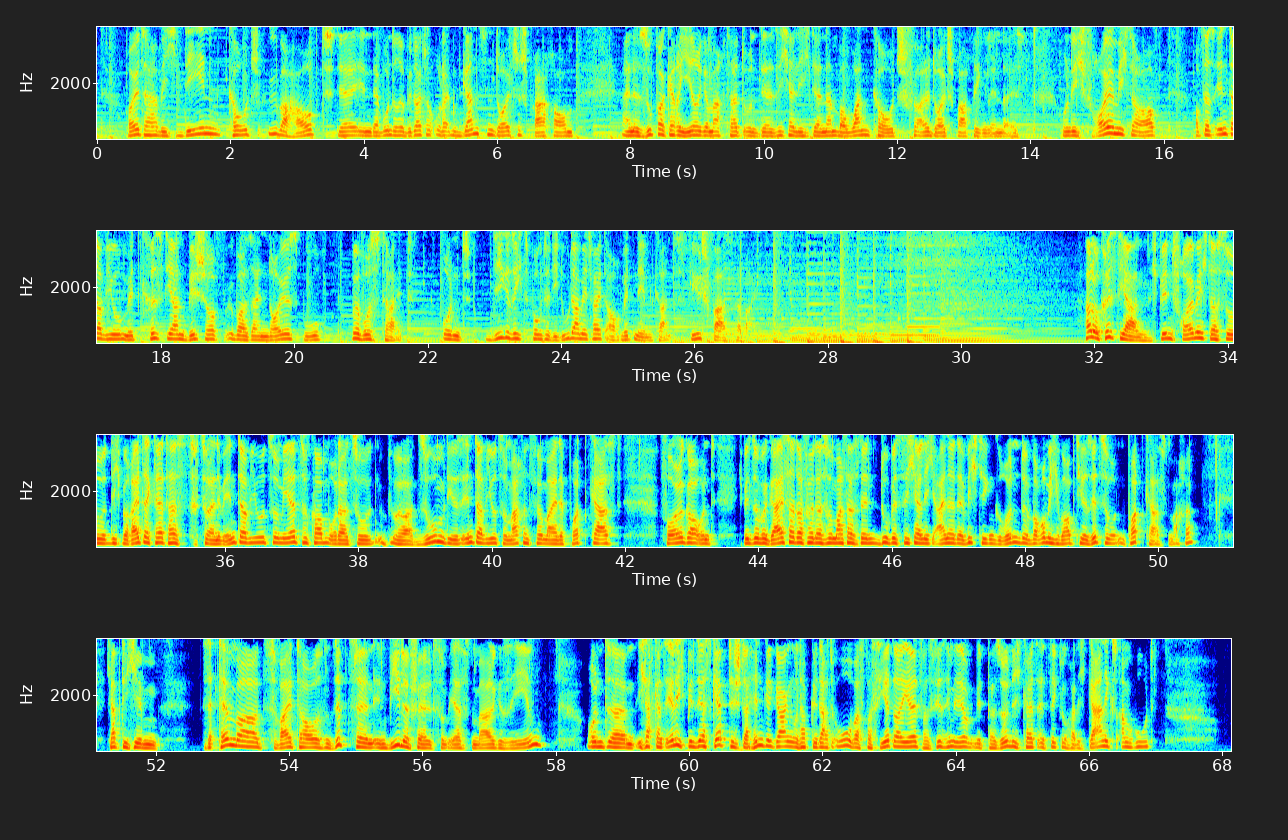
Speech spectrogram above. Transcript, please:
Heute habe ich den Coach überhaupt, der in der Bundesrepublik Deutschland oder im ganzen deutschen Sprachraum eine super Karriere gemacht hat und der sicherlich der Number One Coach für alle deutschsprachigen Länder ist. Und ich freue mich darauf, auf das Interview mit Christian Bischoff über sein neues Buch Bewusstheit und die Gesichtspunkte, die du damit vielleicht auch mitnehmen kannst. Viel Spaß dabei. Hallo Christian, ich bin freue mich, dass du dich bereit erklärt hast, zu einem Interview zu mir zu kommen oder zu Zoom dieses Interview zu machen für meine Podcast Folger und ich bin so begeistert dafür, dass du gemacht hast, denn du bist sicherlich einer der wichtigen Gründe, warum ich überhaupt hier sitze und einen Podcast mache. Ich habe dich im September 2017 in Bielefeld zum ersten Mal gesehen. Und ähm, ich sage ganz ehrlich, ich bin sehr skeptisch dahin gegangen und habe gedacht, oh, was passiert da jetzt? Was wird mit Persönlichkeitsentwicklung? Hatte ich gar nichts am Hut.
